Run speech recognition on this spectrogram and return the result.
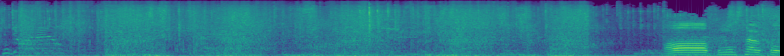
구경하나요? 아, 공룡 파이어포.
